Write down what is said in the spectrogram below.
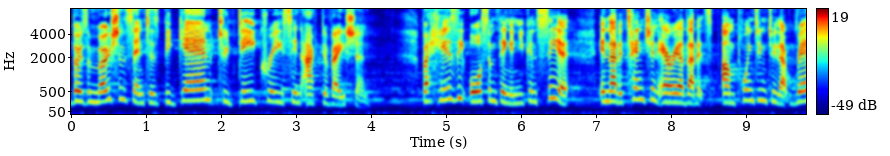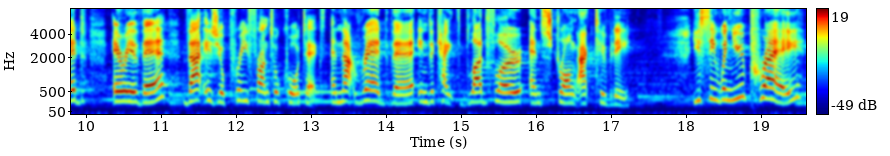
those emotion centers, began to decrease in activation. But here's the awesome thing, and you can see it in that attention area that it's um, pointing to, that red area there, that is your prefrontal cortex. And that red there indicates blood flow and strong activity. You see, when you pray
